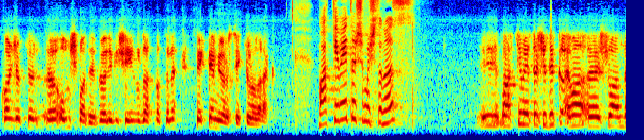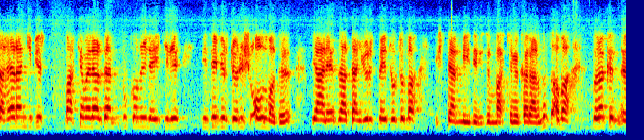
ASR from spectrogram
konjonktür e, oluşmadı. Böyle bir şeyin uzatmasını beklemiyoruz sektör olarak. Mahkemeye taşımıştınız. E, mahkemeye taşıdık ama e, şu anda herhangi bir mahkemelerden bu konuyla ilgili bize bir dönüş olmadı. Yani zaten yürütmeyi durdurma istenmiydi bizim mahkeme kararımız ama bırakın e,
